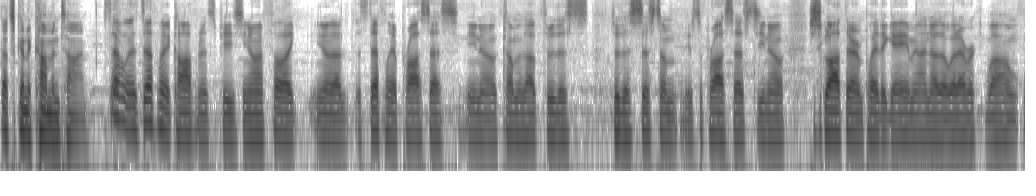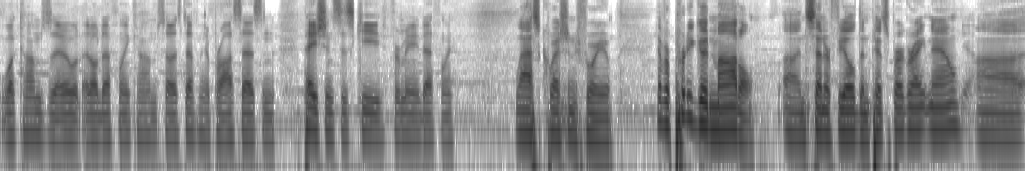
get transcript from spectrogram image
that's going to come in time? It's definitely it's definitely a confidence piece. You know, I feel like you know it's definitely a process. You know, coming up through this through this system, it's a process. To, you know, just go out there and play the game, and I know that whatever well, what comes, it'll, it'll definitely come. So it's definitely a process, and patience is key for me, definitely last question for you. You have a pretty good model uh, in center field in Pittsburgh right now. Uh,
